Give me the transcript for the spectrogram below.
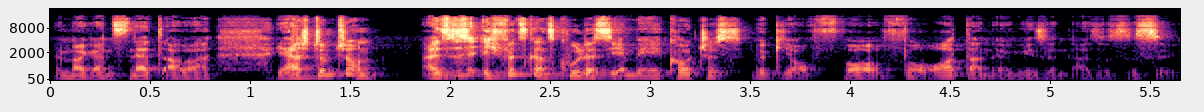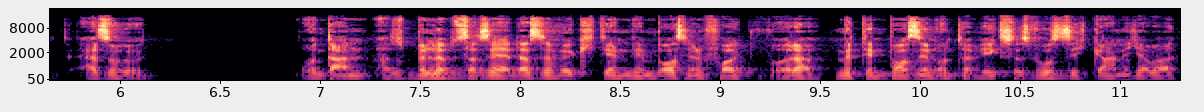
immer ganz nett, aber ja, stimmt schon. Also ich finde es ganz cool, dass die NBA-Coaches wirklich auch vor, vor Ort dann irgendwie sind. Also es ist, also und dann, also Billups, dass er, dass er wirklich den, den Bosnien folgt oder mit den Bosnien unterwegs ist, wusste ich gar nicht, aber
